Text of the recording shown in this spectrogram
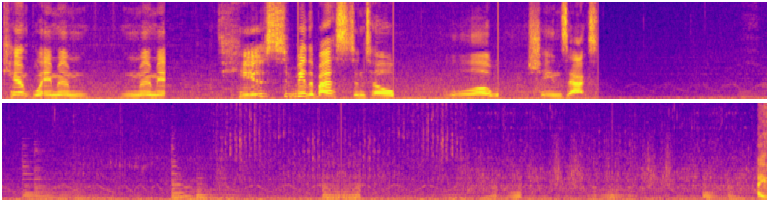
Can't blame him. Man, He used to be the best until Shane's accident. Hey.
